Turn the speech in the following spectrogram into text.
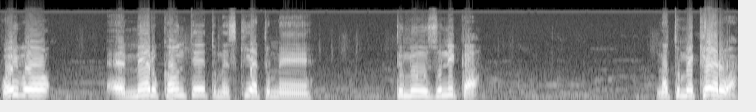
Kwa hivyo eh, Meru County tumesikia tume tumehuzunika na tumekerwa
